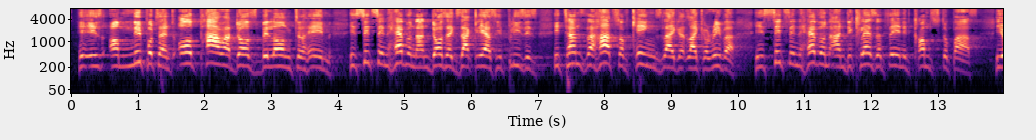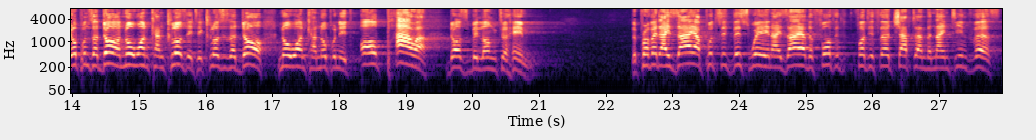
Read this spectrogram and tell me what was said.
He is omnipotent. All power does belong to him. He sits in heaven and does exactly as he pleases. He turns the hearts of kings like a, like a river. He sits in heaven and declares a thing, it comes to pass. He opens a door, no one can close it. He closes a door, no one can open it. All power does belong to him. The prophet Isaiah puts it this way in Isaiah, the 43rd chapter and the 19th verse.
